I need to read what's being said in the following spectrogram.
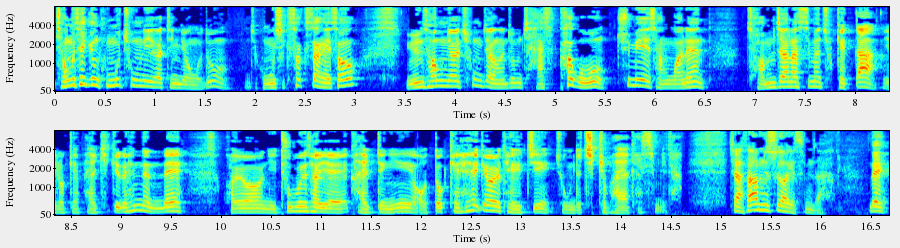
정세균 국무총리 같은 경우도 공식 석상에서 윤석열 총장은 좀 자숙하고 추미애 장관은 점잖았으면 좋겠다 이렇게 밝히기도 했는데 과연 이 두 분 사이의 갈등이 어떻게 해결될지 조금 더 지켜봐야겠습니다. 자 다음 뉴스 가겠습니다. 네,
